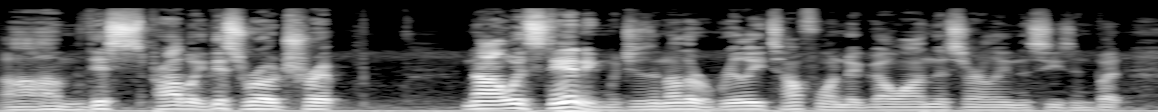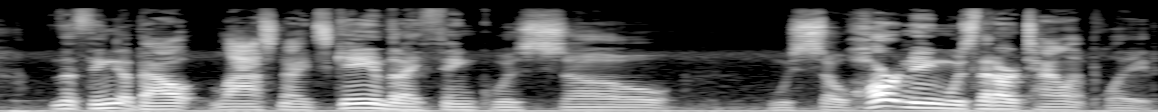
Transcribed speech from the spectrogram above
um this probably this road trip notwithstanding, which is another really tough one to go on this early in the season, but the thing about last night's game that I think was so was so heartening was that our talent played,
